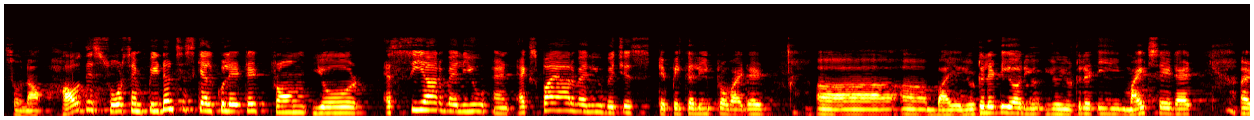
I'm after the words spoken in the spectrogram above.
so now how this source impedance is calculated from your SCR value and X by R value which is typically provided uh, uh, by a utility or your utility might say that uh,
